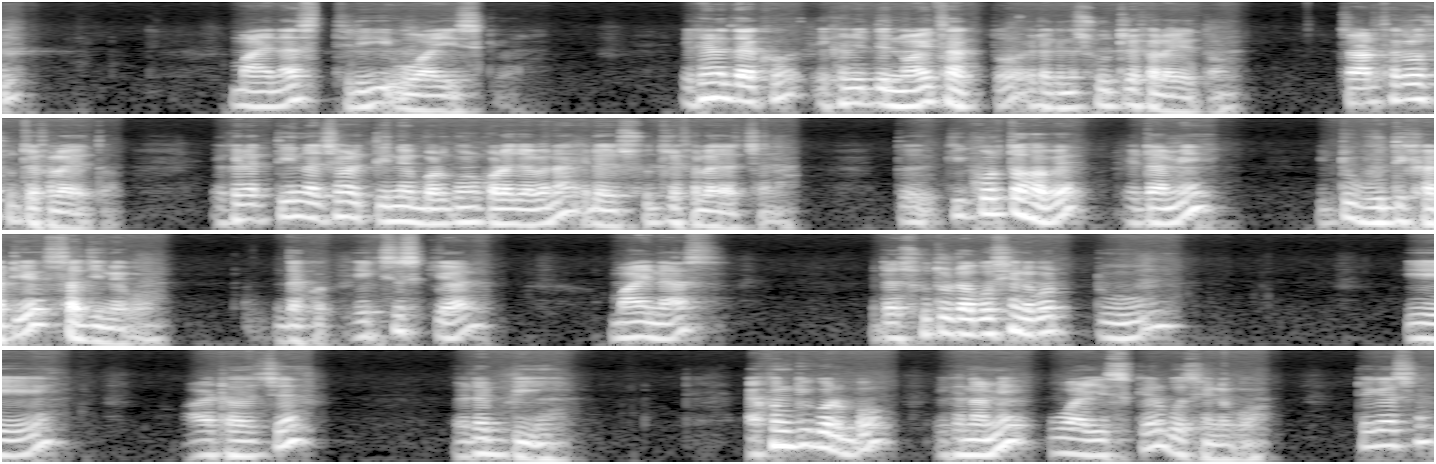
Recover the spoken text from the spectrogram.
minus three y square. এখানে দেখো, এখানে যদি নয় থাকতো, এটা কিন্তু সূত্রে ফেলা যেত। চার থাকলেও সূত্রে ফেলা যেত। এখানে তিন আছে মানে তিনে বর্গমূল করা যাবে না, এটা সূত্রে ফেলা যাচ্ছে না। তো কি করতে হবে? এটা আমি একটু বুদ্ধি খাটিয়ে সাজিয়ে নেব। দেখো, এক্স স্কোয়ার মাইনাস, এটা সূত্রটা বসিয়ে নেব, টু এ আর এটা হচ্ছে, এটা বি এখন কি করব? এখানে আমি ওয়াই স্কোয়ার বসিয়ে নেব। ঠিক আছে?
